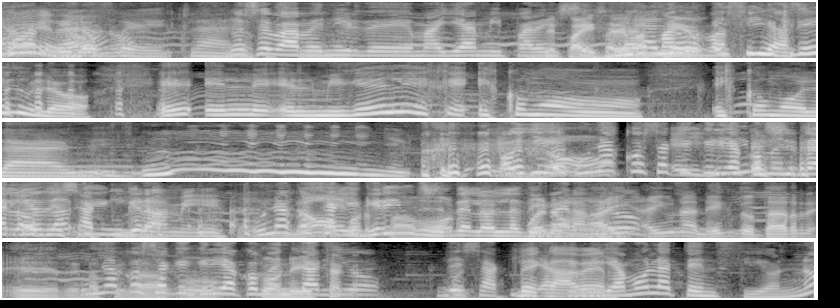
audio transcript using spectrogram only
claro, fue, ¿no? lo fue, claro no se va a sí. venir de Miami para De irse con las vacíos. manos es incrédulo. el, el- el Miguel es que es como es como la Oye, No. una cosa que El quería comentar de yo los de Shakira. Grammy. Una No, cosa el por que Grinch de los Latin Bueno, hay, hay una anécdota eh, relacionada Una cosa que con- quería con comentar esta- yo de Shakira, Venga, que me llamó la atención, ¿no?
